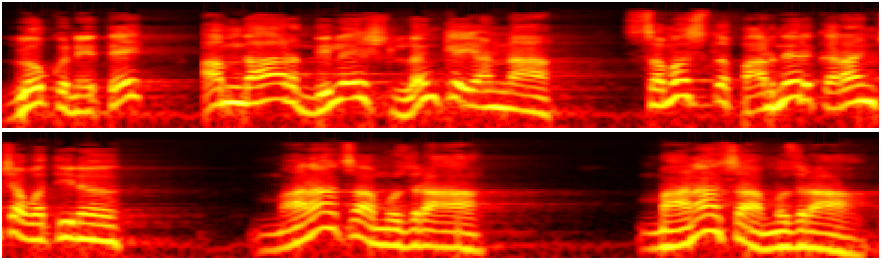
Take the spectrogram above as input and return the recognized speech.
लोकनेते आमदार निलेश लंके यांना समस्त पारनेरकरांच्या वतीनं मानाचा मुजरा मानाचा मुजरा.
